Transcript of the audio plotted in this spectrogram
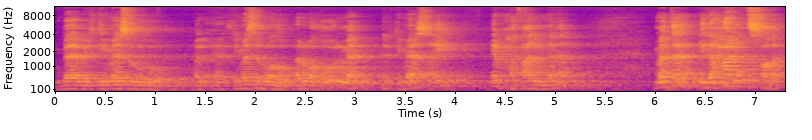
باب التماس الوضوء التماس الوضوء. الوضوء الماء التماس أي يبحث عن الماء. متى؟ إذا حانت الصلاة.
